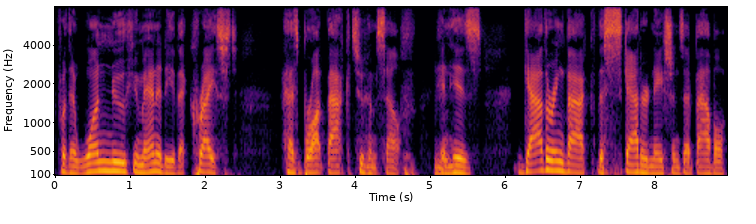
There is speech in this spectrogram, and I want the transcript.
for the one new humanity that Christ has brought back to Himself mm. in His gathering back the scattered nations at Babel.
